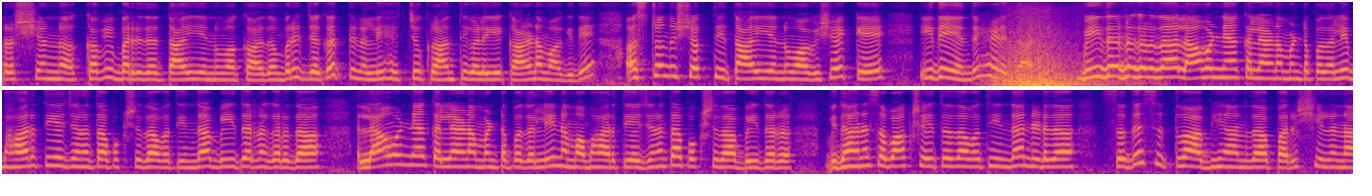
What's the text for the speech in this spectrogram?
ರಷ್ಯನ್ ಕವಿ ಬರೆದ ತಾಯಿ ಎನ್ನುವ ಕಾದಂಬರಿ ಜಗತ್ತಿನಲ್ಲಿ ಹೆಚ್ಚು ಕ್ರಾಂತಿಗಳಿಗೆ ಕಾರಣವಾಗಿದೆ. ಅಷ್ಟೊಂದು ಶಕ್ತಿ ತಾಯಿ ಎನ್ನುವ ವಿಷಯಕ್ಕೆ ಇದೆ ಎಂದು ಹೇಳಿದ್ದಾರೆ. ಬೀದರ್ ನಗರದ ಲಾವಣ್ಯ ಕಲ್ಯಾಣ ಮಂಟಪದಲ್ಲಿ ಭಾರತೀಯ ಜನತಾ ಪಕ್ಷದ ವತಿಯಿಂದ ಬೀದರ್ ನಗರದ ಲಾವಣ್ಯ ಕಲ್ಯಾಣ ಮಂಟಪದಲ್ಲಿ ನಮ್ಮ ಭಾರತೀಯ ಜನತಾ ಪಕ್ಷದ ಬೀದರ್ ವಿಧಾನಸಭಾ ಕ್ಷೇತ್ರದ ವತಿಯಿಂದ ನಡೆದ ಸದಸ್ಯತ್ವ ಅಭಿಯಾನದ ಪರಿಶೀಲನಾ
